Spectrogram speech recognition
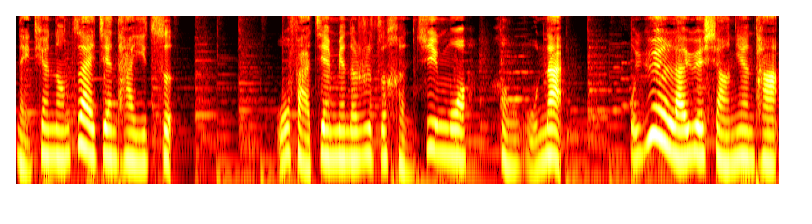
哪天能再见他一次。无法见面的日子很寂寞，很无奈，我越来越想念他，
